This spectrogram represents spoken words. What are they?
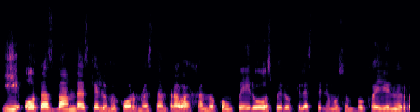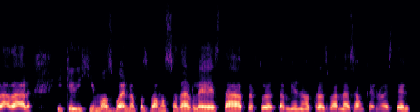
Y otras bandas que a lo mejor no están trabajando con feroz, pero que las tenemos un poco ahí en el radar y que dijimos, bueno, pues vamos a darle esta apertura también a otras bandas, aunque no estén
